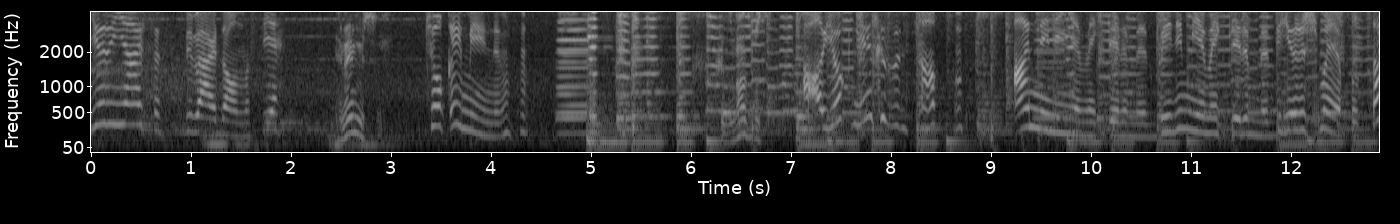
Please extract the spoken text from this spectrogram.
Yarın yersin biber dolması ye. emin misin? Çok eminim. Kızmaz mısın? Aa yok niye kızacağım? Annenin yemekleri mi, benim yemeklerim mi bir yarışma yapılsa...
